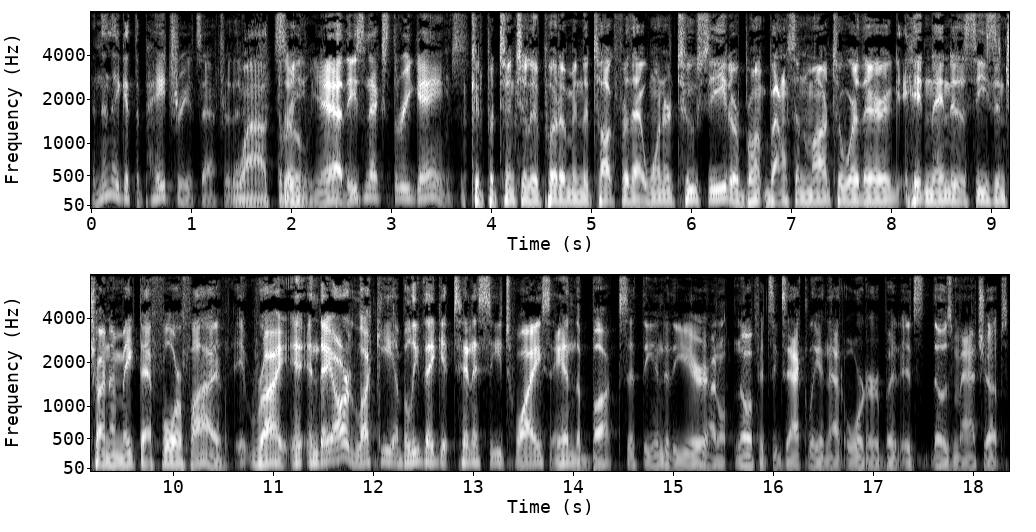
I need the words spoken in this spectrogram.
and then they get the Patriots after that. Wow, So, yeah, these next three games. Could potentially put them in the talk for that one or two seed, or bouncing them out to where they're hitting the end of the season trying to make that four or five. It- right, and, and they are lucky. I believe they get Tennessee twice and the Bucs at the end of the year. I don't know if it's exactly in that order, but it's those matchups.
